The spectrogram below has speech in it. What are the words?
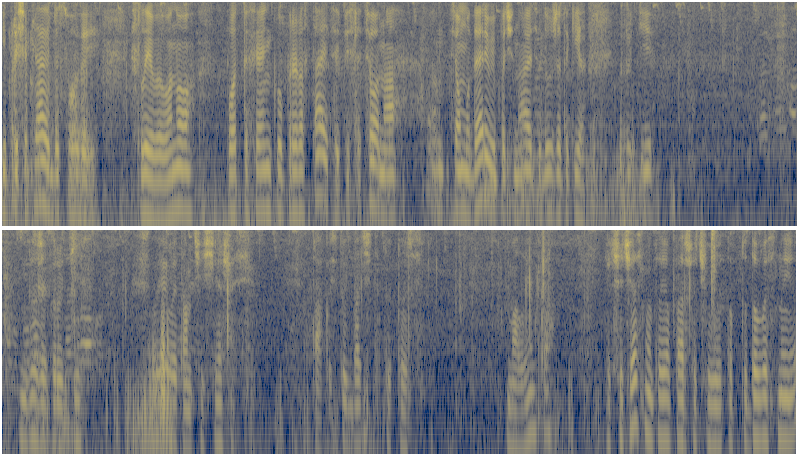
і прищепляють до своєї сливи. Воно потихеньку приростається і після цього на ем, цьому дереві починаються дуже такі круті, дуже круті сливи там чи ще щось. Так, ось тут бачите, тут теж малинка. Якщо чесно, то я перше чую. Тобто до весни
